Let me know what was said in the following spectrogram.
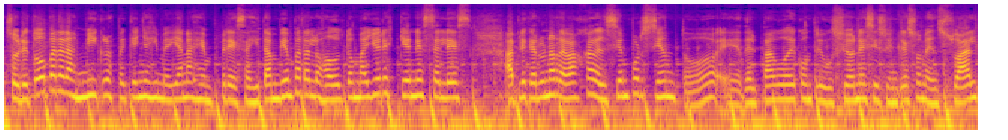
sobre todo para las micros, pequeñas y medianas empresas y también para los adultos mayores quienes se les aplicará una rebaja del 100% eh, del pago de contribuciones y su ingreso mensual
